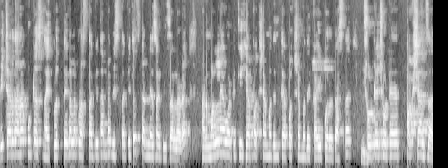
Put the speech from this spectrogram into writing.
विचारधारा कुठंच नाही. प्रत्येकाला प्रस्थापितांना विस्थापितच करण्यासाठीचा लढा. आणि मला नाही वाटत की ह्या पक्षामध्ये त्या पक्षामध्ये काही फरक असतात. छोट्या छोट्या पक्षांचा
